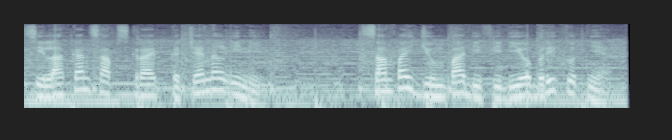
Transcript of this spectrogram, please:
silakan subscribe ke channel ini. Sampai jumpa di video berikutnya.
